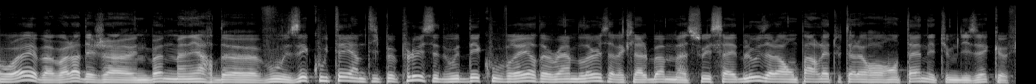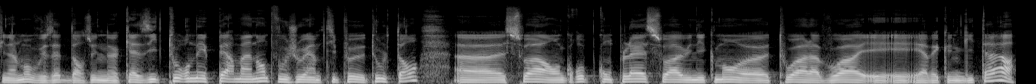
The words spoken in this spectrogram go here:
Ouais, bah voilà déjà une bonne manière de vous écouter un petit peu plus et de vous découvrir The Ramblers avec l'album Suicide Blues. Alors on parlait tout à l'heure hors antenne et tu me disais que finalement vous êtes dans une quasi tournée permanente, vous jouez un petit peu tout le temps, euh, soit en groupe complet, soit uniquement euh, toi à la voix et, et, avec une guitare.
